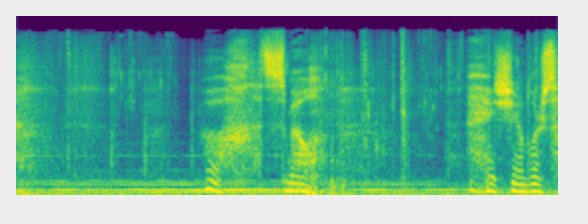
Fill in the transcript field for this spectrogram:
Ugh, that smell. I hate shamblers.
